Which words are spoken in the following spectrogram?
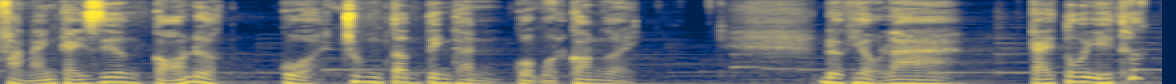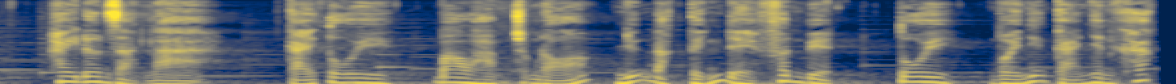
phản ánh cái riêng có được của trung tâm tinh thần của một con người. Được hiểu là cái tôi ý thức hay đơn giản là cái tôi bao hàm trong đó những đặc tính để phân biệt tôi với những cá nhân khác.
